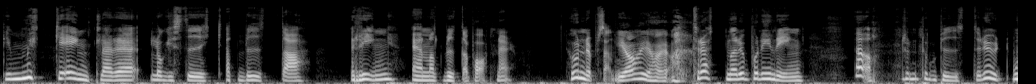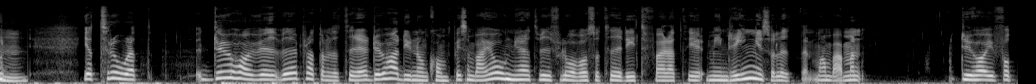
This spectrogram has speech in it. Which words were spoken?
Det är mycket enklare logistik att byta ring än att byta partner. 100%. Ja, ja, ja. Tröttnar du på din ring, ja då byter du. Mm. Jag tror att du har vi, vi har pratat om det tidigare, du hade ju någon kompis som bara jag ångrar att vi förlovade oss så tidigt för att min ring är så liten. Man bara men du har ju fått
